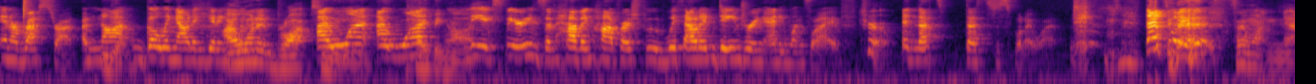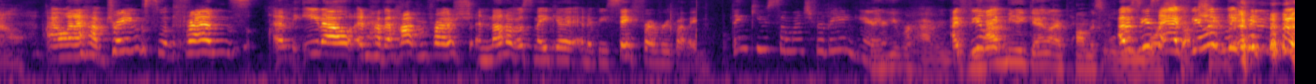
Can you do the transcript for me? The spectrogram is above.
in a restaurant. I'm not Yeah. going out and getting I want it brought to I me. want I want the experience of having hot fresh food without endangering anyone's life. True. And that's that's just what I want. that's what it is. so I want now. I want to have drinks with friends and eat out and have it hot and fresh, and none of us make it, and it be safe for everybody. thank you so much for being here. Thank you for having me. I if feel you have me again, I promise it will. Structured. I was gonna say, I feel like we can we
